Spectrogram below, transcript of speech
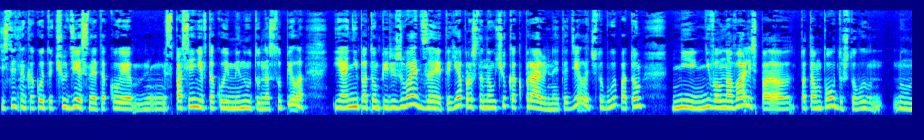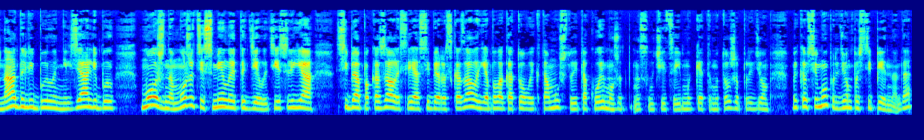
действительно какое-то чудесное такое спасение в такую минуту наступило, и они потом переживают за это. Я просто научу, как правильно это делать, чтобы вы потом не, не волновались по, по тому поводу, что вы, ну, надо ли было, нельзя ли было. Можно, можете смело это делать. Если я себя показала, если я себе рассказала, я была готова и к тому, что и такое может случиться, и мы к этому тоже придем. Мы ко всему придем постепенно, да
